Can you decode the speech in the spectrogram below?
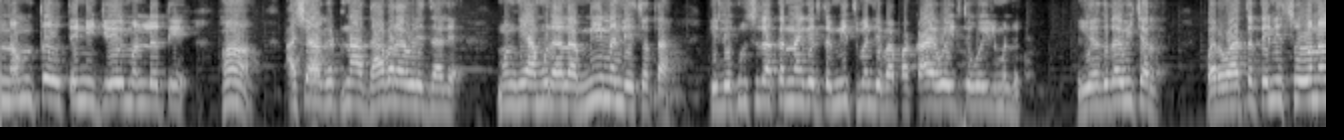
नमत. त्यांनी जे म्हणलं ते. हा. अशा घटना दहा बारा वेळेस झाल्या. मग या मुलाला मी म्हणले स्वतः हे लेकरू सुद्धा करणार गेलं तर मीच म्हणले बापा काय होईल ते होईल म्हणलं. एकदा विचार परवा तर त्यांनी सोनं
